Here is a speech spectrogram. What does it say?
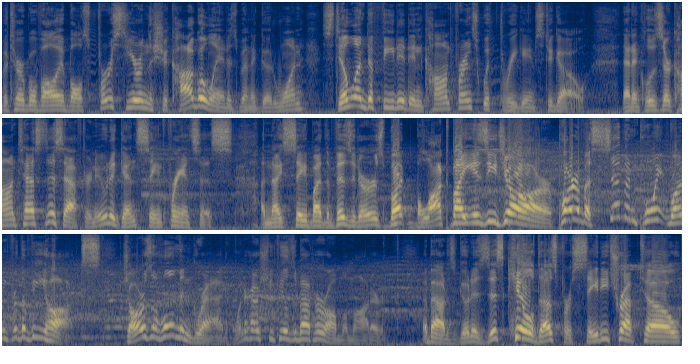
Viterbo Volleyball's first year in the Chicagoland has been a good one, still undefeated in conference with three games to go. That includes their contest this afternoon against St. Francis. A nice save by the visitors, but blocked by Izzy Jar, part of a seven-point run for the V-Hawks. Jar's a Holmen grad. Wonder how she feels about her alma mater. About as good as this kill does for Sadie Treptow.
